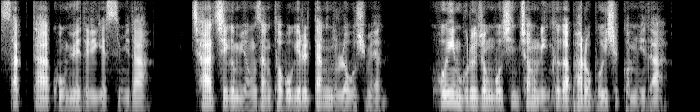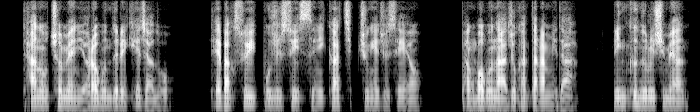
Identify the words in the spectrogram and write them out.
싹 다 공유해 드리겠습니다. 자 지금 영상 더보기를 딱 눌러보시면 코인 무료 정보 신청 링크가 바로 보이실 겁니다. 단 5초면 여러분들의 계좌도 대박 수익 보실 수 있으니까 집중해 주세요. 방법은 아주 간단합니다. 링크 누르시면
